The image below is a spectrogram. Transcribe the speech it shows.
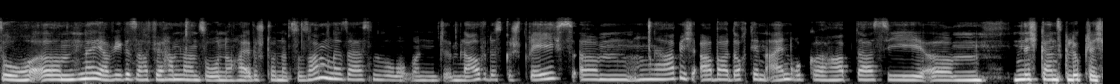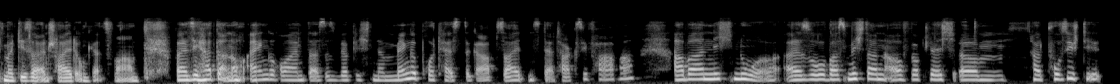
So, ähm, naja, wie gesagt, wir haben dann so eine halbe Stunde zusammengesessen so, und im Laufe des Gesprächs ähm, habe ich aber doch den Eindruck gehabt, dass sie ähm, nicht ganz glücklich mit dieser Entscheidung jetzt war. Weil sie hat dann auch eingeräumt, dass es wirklich eine Menge Proteste gab seitens der Taxifahrer, aber nicht nur. Also was mich dann auch wirklich ähm, hat positiv,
